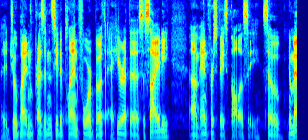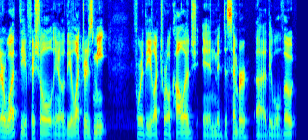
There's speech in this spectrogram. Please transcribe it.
a Joe Biden presidency to plan for both here at the society um, and for space policy. So no matter what, the official, you know, the electors meet for the Electoral College in mid December. Uh, they will vote.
